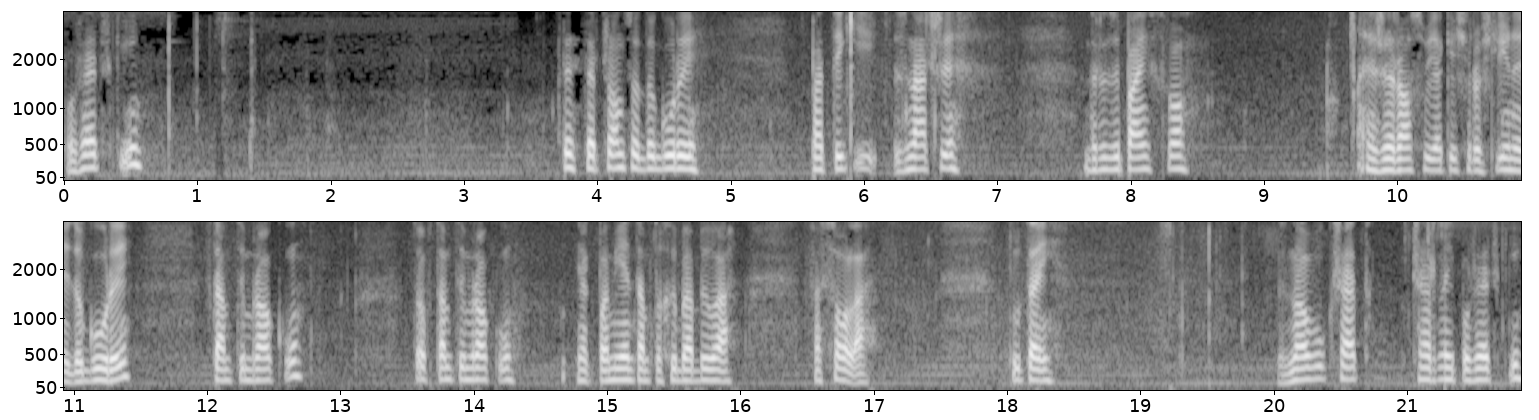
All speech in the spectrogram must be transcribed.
porzeczki. Te sterczące do góry patyki znaczy, drodzy Państwo, że rosły jakieś rośliny do góry w tamtym roku. To w tamtym roku, jak pamiętam, to chyba była fasola. Tutaj znowu krzat czarnej porzeczki.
